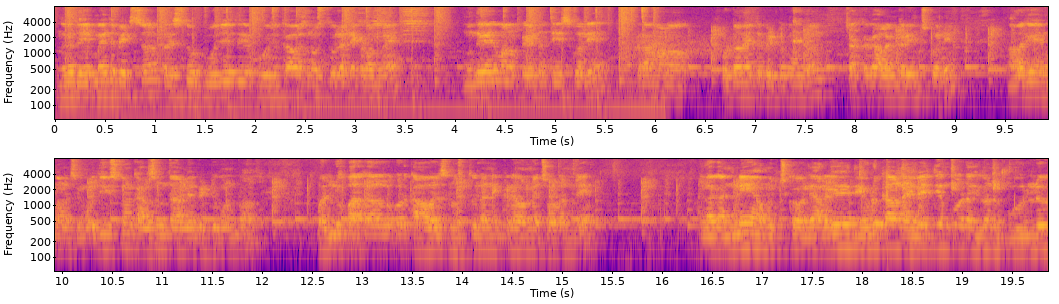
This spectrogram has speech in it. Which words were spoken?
ముందుగా దీపం అయితే పెట్టాం ప్రస్తుతం పూజ అయితే పూజకు కావాల్సిన వస్తువులన్నీ ఇక్కడ ఉన్నాయి. ముందుగా అయితే మనం పీటను తీసుకొని అక్కడ మనం ఫోటోని అయితే పెట్టుకుంటాం. చక్కగా అలంకరించుకొని అలాగే మనం చెంబు తీసుకొని కలసం దాని పెట్టుకుంటాం. పళ్ళు పరకాలలో కూడా కావాల్సిన వస్తువులన్నీ ఇక్కడే ఉన్నాయి చూడండి. ఇలాగ అన్నీ అమర్చుకోవాలి. అలాగే దేవుడు కావాల నైవేద్యం కూడా ఇదిగోండి బూర్లు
